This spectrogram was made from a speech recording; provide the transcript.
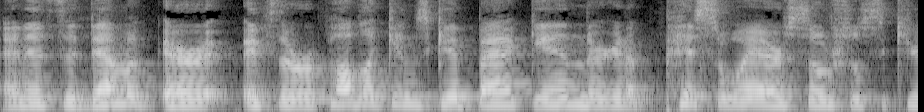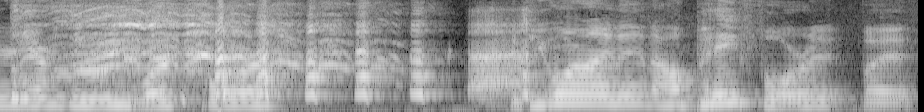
And if the Demo- or if the Republicans get back in, they're gonna piss away our Social Security, everything we worked for. if you want it, I'll pay for it. But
